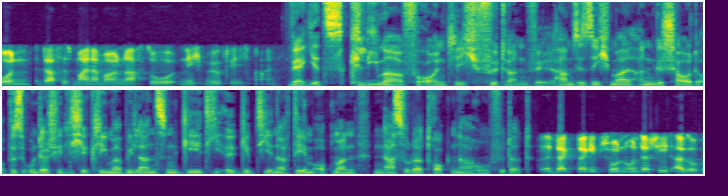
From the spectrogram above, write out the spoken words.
Und das ist meiner Meinung nach so nicht möglich, nein. Wer jetzt klimafreundlich füttern will, haben Sie sich mal angeschaut, ob es unterschiedliche Klimabilanzen geht, äh, gibt, je nachdem, ob man Nass- oder Trockennahrung füttert? Äh, da, da gibt es schon einen Unterschied. Also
